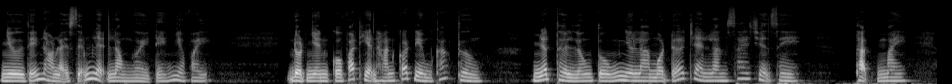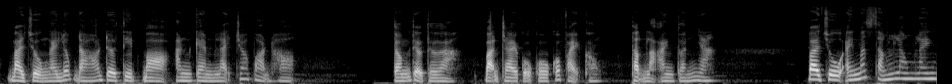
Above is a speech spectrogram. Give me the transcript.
như thế nào lại diễm lệ lòng người đến như vậy. Đột nhiên cô phát hiện hắn có điểm khác thường, nhất thời lúng túng như là một đứa trẻ làm sai chuyện gì. Thật may, bà chủ ngay lúc đó đưa thịt bò ăn kèm lại cho bọn họ. Tống tiểu thư à, bạn trai của cô có phải không? Thật là anh Tuấn nha. Bà chủ ánh mắt sáng long lanh,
